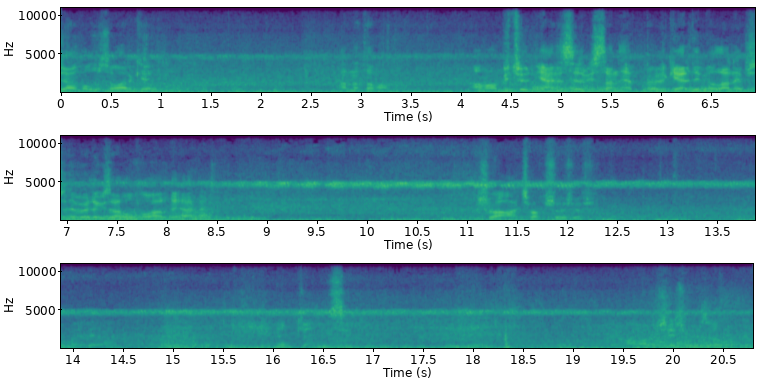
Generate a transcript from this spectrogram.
O kadar güzel kokusu var ki anlatamam. Ama bütün yani Sırbistan hep böyle geldiğim yolların hepsinde böyle güzel koku vardı yani. Şu ağaç bak şu şu. Bu muydu ya? Bilmiyorum ki hangisi. Ama bir şey çok güzel kokuyor.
